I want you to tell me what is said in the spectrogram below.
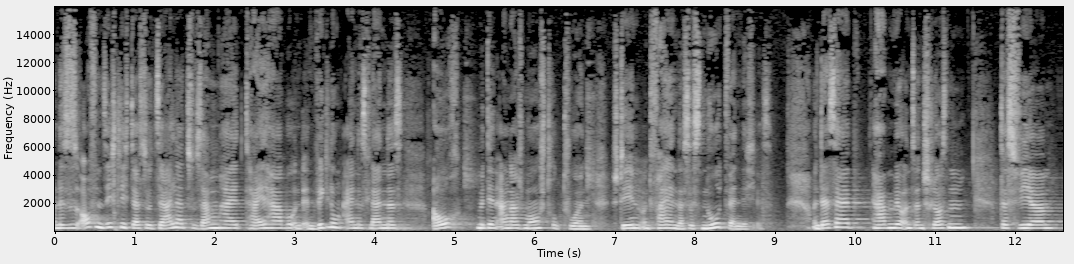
Und es ist offensichtlich, dass sozialer Zusammenhalt, Teilhabe und Entwicklung eines Landes auch mit den Engagementstrukturen stehen und fallen, dass es notwendig ist. Und deshalb haben wir uns entschlossen, dass wir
